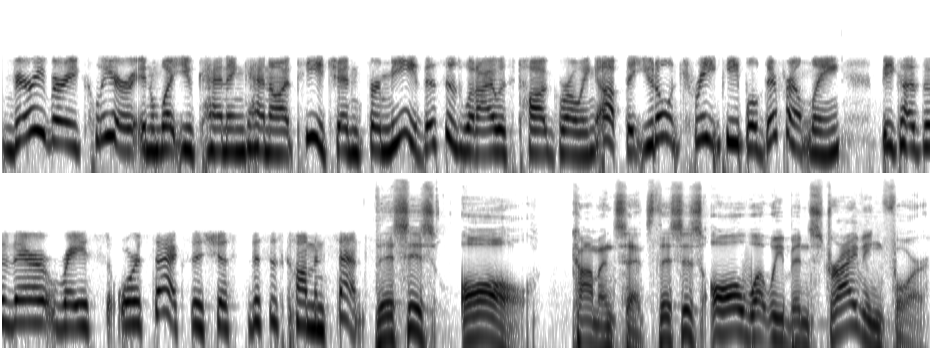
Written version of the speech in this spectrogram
very very clear in what you can and cannot teach. And for me this is what i was taught growing up that you don't treat people differently because of their race or sex. It's just this is common sense. This is all common sense. This is all what we've been striving for.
